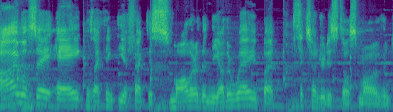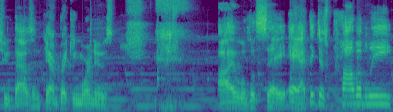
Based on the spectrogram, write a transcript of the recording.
I will say A because I think the effect is smaller than the other way, but 600 is still smaller than 2,000. Yeah, I'm breaking more news. I will say A. I think there's probably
